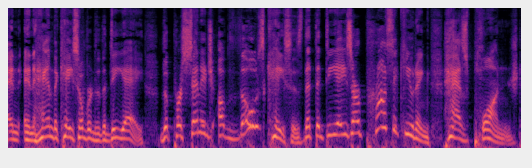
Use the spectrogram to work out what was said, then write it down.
and, and hand the case over to the DA, the percentage of those cases that the DAs are prosecuting has plunged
